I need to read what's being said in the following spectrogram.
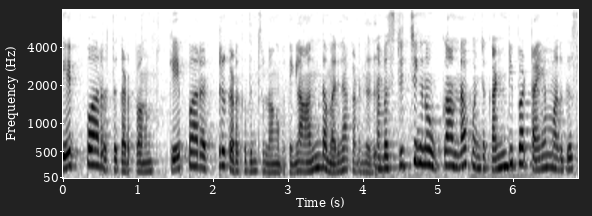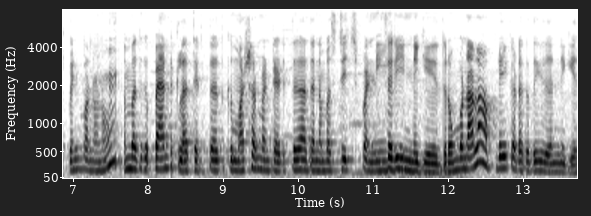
கேப்பாரத்து கிடப்பாங்க. கேப்பாரற்று கிடக்குதுன்னு சொல்லுவாங்க பார்த்தீங்களா அந்த மாதிரி தான் கிடந்தது. நம்ம ஸ்டிச்சிங்னு உட்காந்தா கொஞ்சம் கண்டிப்பாக டைம் அதுக்கு ஸ்பெண்ட் பண்ணணும். நம்ம அதுக்கு பேண்ட் கிளாத் எடுத்து அதுக்கு மெஷர்மெண்ட் எடுத்து அதை நம்ம ஸ்டிச் பண்ணி சரி இன்னைக்கு இது ரொம்ப நாளாக அப்படியே கிடக்குது. இது இன்னைக்கு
